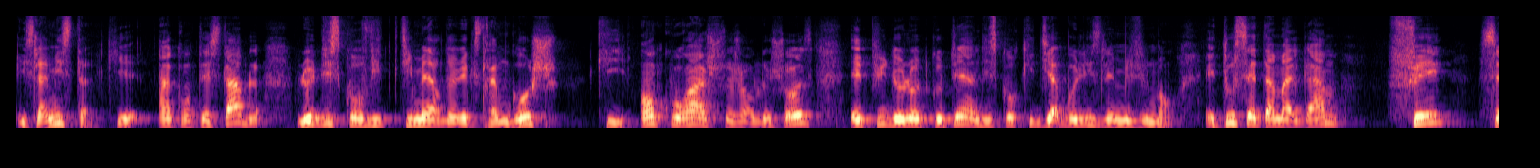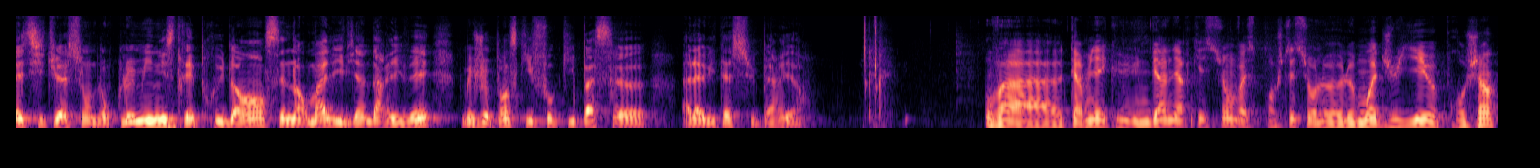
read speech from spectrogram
islamiste, qui est incontestable, le discours victimaire de l'extrême gauche, qui encourage ce genre de choses, et puis de l'autre côté, un discours qui diabolise les musulmans. Et tout cet amalgame fait cette situation. Donc le ministre est prudent, c'est normal, il vient d'arriver, mais je pense qu'il faut qu'il passe euh, à la vitesse supérieure. On va terminer avec une dernière question. On va se projeter sur le, mois de juillet euh, prochain.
